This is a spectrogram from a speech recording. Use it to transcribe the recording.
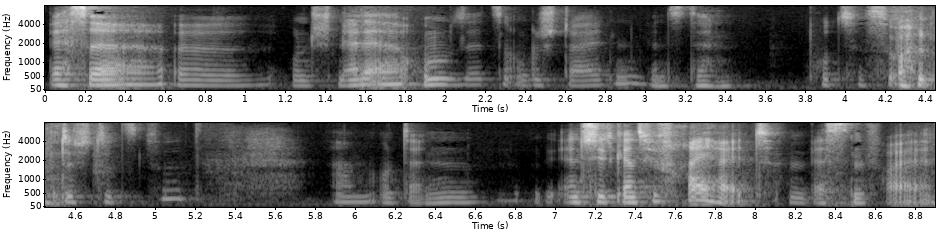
besser äh, und schneller umsetzen und gestalten, wenn es dann prozessual unterstützt wird. Ähm, und dann entsteht ganz viel Freiheit im besten Fall.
